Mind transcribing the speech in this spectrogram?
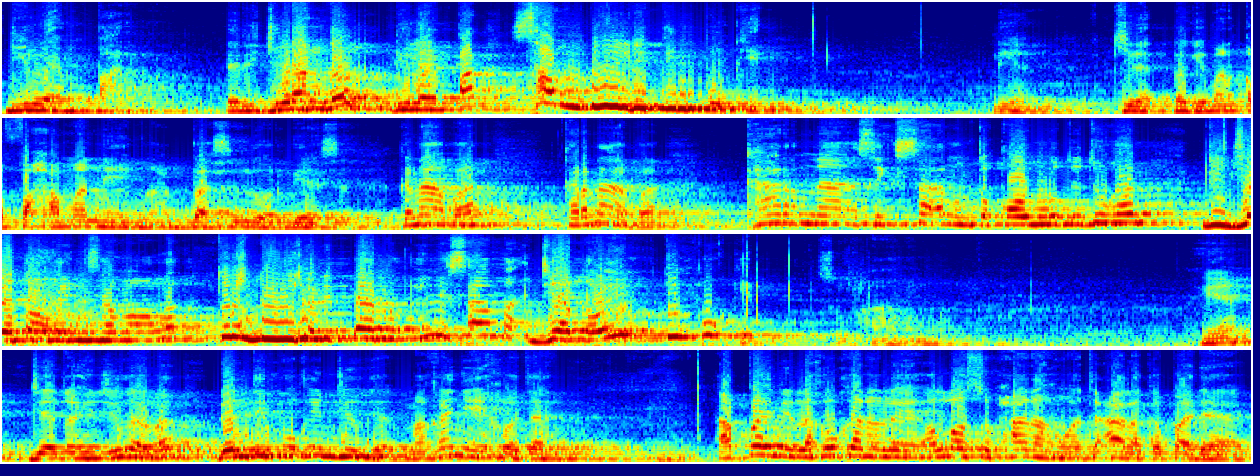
dilempar dari jurang tuh dilempar sambil ditimpukin Lihat, lihat bagaimana kefahamannya Ibnu Abbas luar biasa. Kenapa? Karena apa? Karena siksaan untuk kaum Lut itu kan dijatuhin sama Allah, terus dihujanin baru. Ini sama, jatuhin, timpukin. Subhanallah. Ya, jatuhin juga apa? Dan timpukin juga. Makanya ya apa yang dilakukan oleh Allah Subhanahu wa taala kepada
